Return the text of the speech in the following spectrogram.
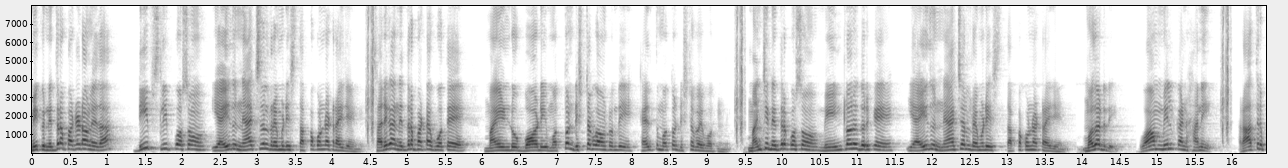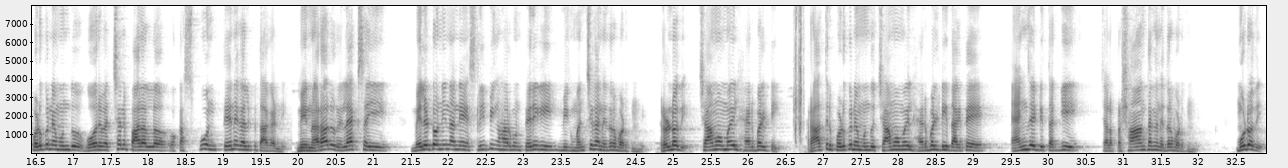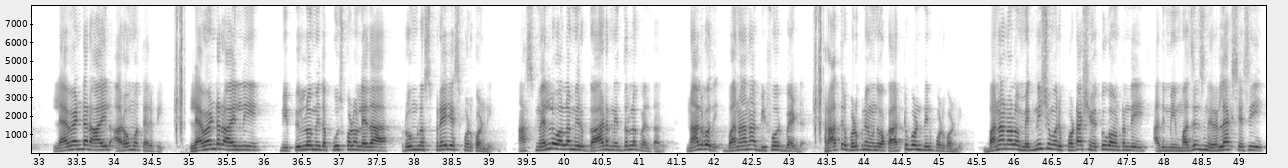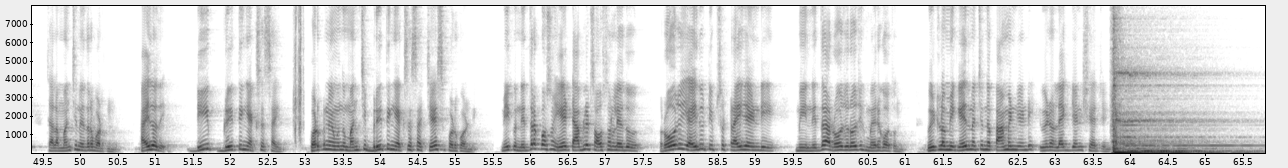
మీకు నిద్ర పట్టడం లేదా? డీప్ స్లీప్ కోసం ఈ ఐదు న్యాచురల్ రెమెడీస్ తప్పకుండా ట్రై చేయండి. సరిగా నిద్ర పట్టకపోతే మైండ్ బాడీ మొత్తం డిస్టర్బ్గా ఉంటుంది హెల్త్ మొత్తం డిస్టర్బ్ అయిపోతుంది. మంచి నిద్ర కోసం మీ ఇంట్లోనే దొరికే ఈ ఐదు న్యాచురల్ రెమెడీస్ తప్పకుండా ట్రై చేయండి. మొదటిది వామ్ మిల్క్ అండ్ హనీ. రాత్రి పడుకునే ముందు గోరువెచ్చని పాలల్లో ఒక స్పూన్ తేనె కలిపి తాగండి. మీ నరాలు రిలాక్స్ అయ్యి మెలటోనిన్ అనే స్లీపింగ్ హార్మోన్ పెరిగి మీకు మంచిగా నిద్ర పడుతుంది. రెండోది చామోమైల్ హెర్బల్ టీ. రాత్రి పడుకునే ముందు చామోమైల్ హెర్బల్ టీ తాగితే యాంగ్జైటీ తగ్గి చాలా ప్రశాంతంగా నిద్రపడుతుంది. మూడోది లెవెండర్ ఆయిల్ అరోమోథెరపీ లెవెండర్ ఆయిల్ని మీ పిల్లో మీద పూసుకోవడం లేదా రూమ్లో స్ప్రే చేసి పడుకోండి. ఆ స్మెల్ వల్ల మీరు గాఢ నిద్రలోకి వెళ్తారు. నాలుగోది బనానా బిఫోర్ బెడ్ రాత్రి పడుకునే ముందు ఒక అరటిపండు తిని పడుకోండి. బనానాలో మెగ్నీషియం మరియు పొటాషియం ఎక్కువగా ఉంటుంది. అది మీ మజిల్స్ని రిలాక్స్ చేసి చాలా మంచి నిద్ర పడుతుంది ఐదోది డీప్ బ్రీతింగ్ ఎక్సర్సైజ్ పడుకునే ముందు మంచి బ్రీతింగ్ ఎక్సర్సైజ్ చేసి పడుకోండి. మీకు నిద్ర కోసం ఏ టాబ్లెట్స్ అవసరం లేదు. రోజు ఈ ఐదు టిప్స్ ట్రై చేయండి. మీ నిద్ర రోజు రోజుకి మెరుగవుతుంది. వీటిలో మీకు ఏది నచ్చిందో కామెంట్ చేయండి వీడియో లైక్ చేయండి షేర్ చేయండి.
